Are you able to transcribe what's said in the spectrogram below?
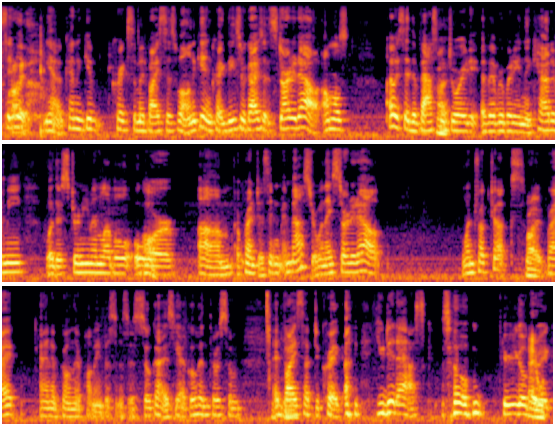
Say Right. what, yeah, kind of give Craig some advice as well. And again, Craig, these are guys that started out almost, I would say the vast Right. majority of everybody in the academy, whether it's journeyman level or um, apprentice and, and master, when they started out, one truck trucks, Right. right, and have grown their plumbing businesses. So, guys, yeah, go ahead and throw some advice up to Craig. you did ask, so here you go, Hey, Craig.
